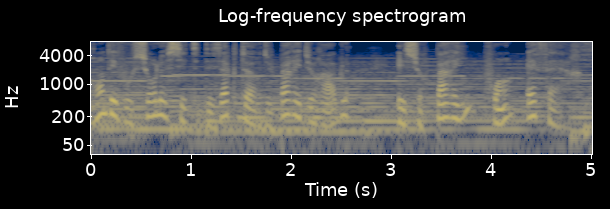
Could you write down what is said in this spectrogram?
rendez-vous sur le site des acteurs du Paris durable et sur paris.fr.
